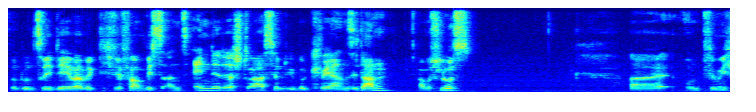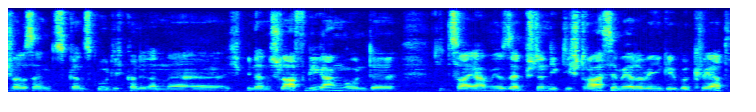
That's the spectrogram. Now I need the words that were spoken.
Und unsere Idee war wirklich, wir fahren bis ans Ende der Straße und überqueren sie dann am Schluss. Äh, und für mich war das ganz, gut. Ich konnte dann, äh, ich bin dann schlafen gegangen und äh, die zwei haben ja selbstständig die Straße mehr oder weniger überquert.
